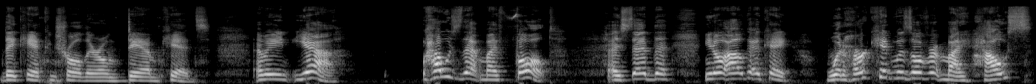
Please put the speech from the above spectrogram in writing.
they can't control their own damn kids I mean, yeah. How is that my fault? I said that, you know, okay, when her kid was over at my house,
